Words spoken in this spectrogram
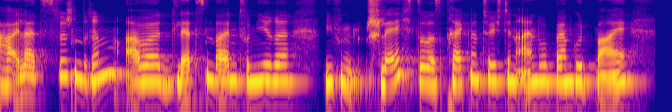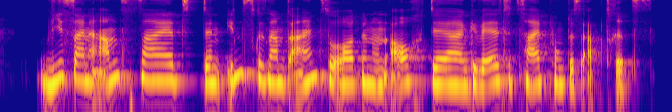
Highlights zwischendrin. Aber die letzten beiden Turniere liefen schlecht. Sowas prägt natürlich den Eindruck beim Goodbye. Wie ist seine Amtszeit denn insgesamt einzuordnen und auch der gewählte Zeitpunkt des Abtritts?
